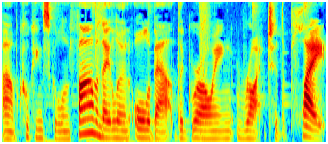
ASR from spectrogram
um, cooking school and farm, and they learn all about the growing right to the plate.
